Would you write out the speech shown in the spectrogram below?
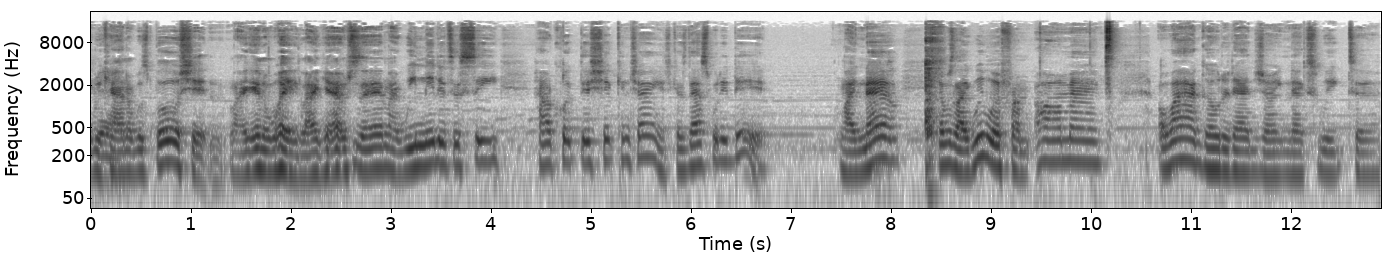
We Yeah. kind of was bullshitting, like in a way, like you know what I'm saying. Like we needed to see how quick this shit can change, because that's what it did. Like now, it was like we went from oh man, oh I go to that joint next week to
